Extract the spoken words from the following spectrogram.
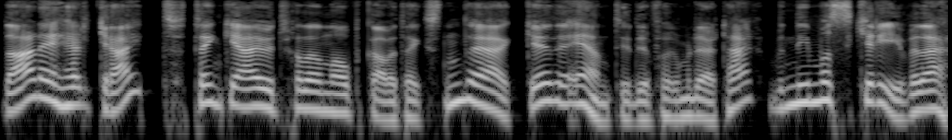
Da er det helt greit, tenker jeg ut fra denne oppgaveteksten. Det er ikke det entydig formulert her, men de må skrive det.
